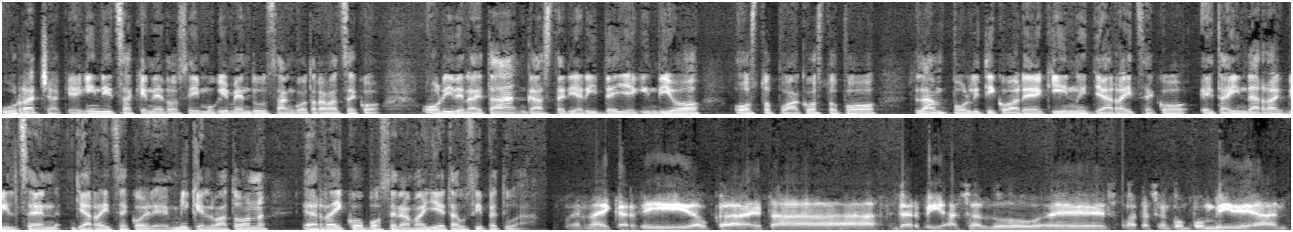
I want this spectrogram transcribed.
urratsak egin ditzaken edo zein mugimendu zango trabatzeko. Hori dela eta gazteriari dei egin dio, oztopoak oztopo, lan politikoarekin jarraitzeko eta indarrak biltzen jarraitzeko ere. Mikel Baton, erraiko bozera maile eta uzipetua. Berna ikargi dauka eta garbi azaldu du e, konponbidean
